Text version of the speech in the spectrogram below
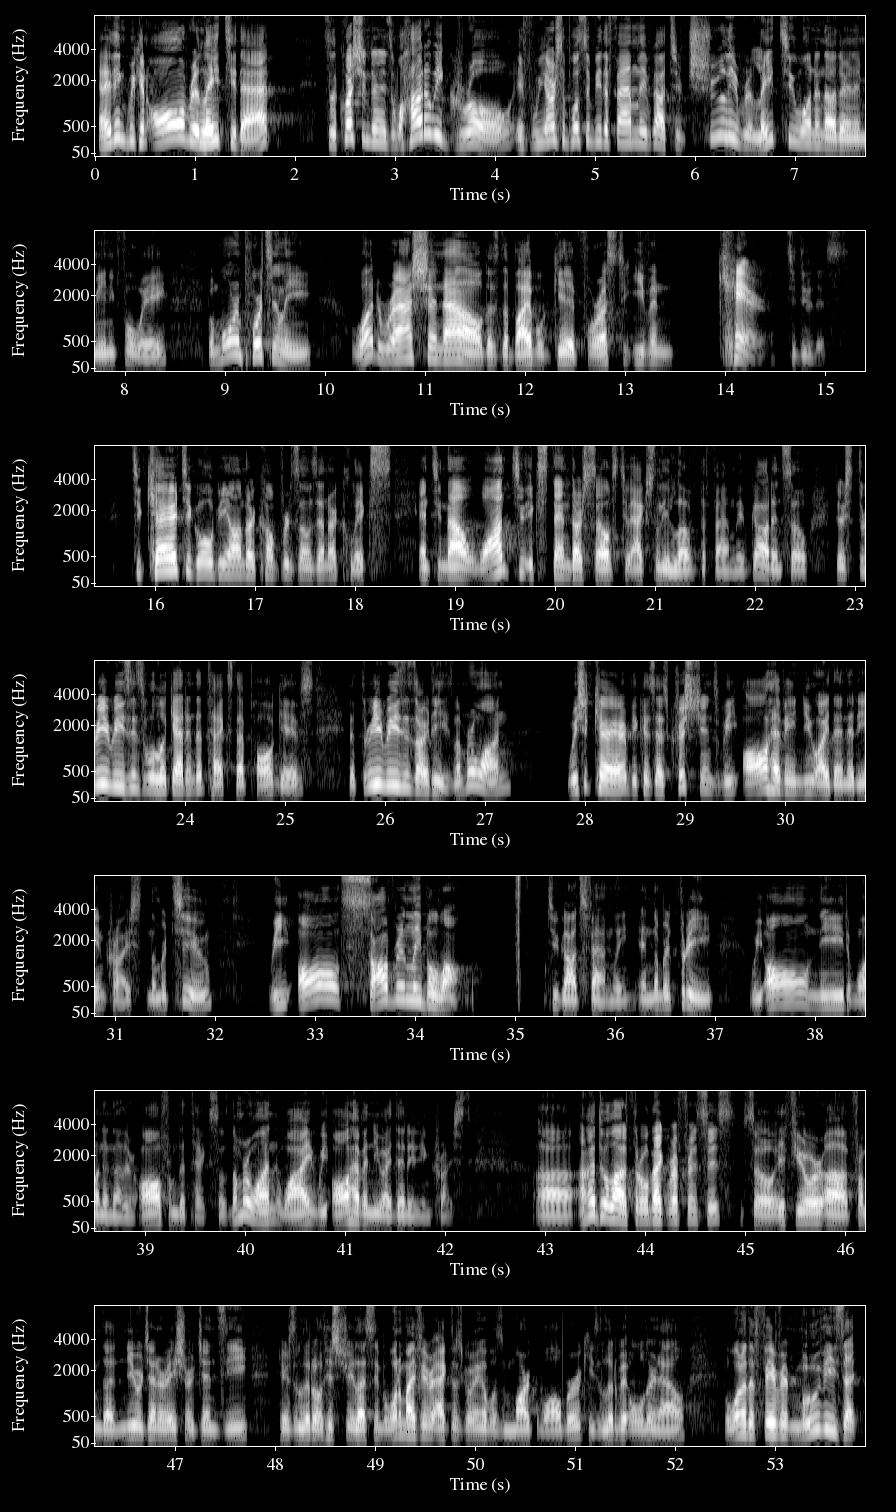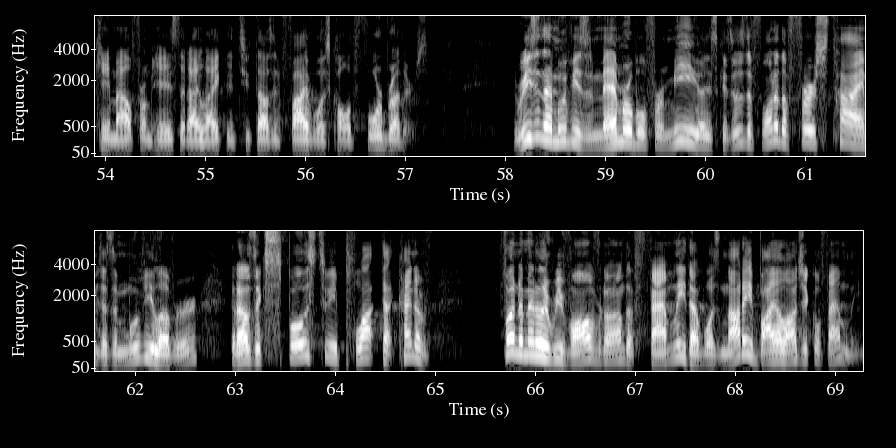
And I think we can all relate to that. So the question then is well, how do we grow if we are supposed to be the family of God to truly relate to one another in a meaningful way? But more importantly, what rationale does the Bible give for us to even care to do this? To care to go beyond our comfort zones and our cliques, and to now want to extend ourselves to actually love the family of God. And so there's three reasons we'll look at in the text that Paul gives. The three reasons are these. Number one, we should care because as Christians, we all have a new identity in Christ. Number two, we all sovereignly belong to God's family. And number three, We all need one another, all from the text. So, number one, why? We all have a new identity in Christ. Uh, I'm going to do a lot of throwback references. So, if you're uh, from the newer generation or Gen Z, here's a little history lesson. But one of my favorite actors growing up was Mark Wahlberg. He's a little bit older now. But one of the favorite movies that came out from his that I liked in 2005 was called Four Brothers. The reason that movie is memorable for me is because it was the, one of the first times as a movie lover that I was exposed to a plot that kind of fundamentally revolved around a family that was not a biological family.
